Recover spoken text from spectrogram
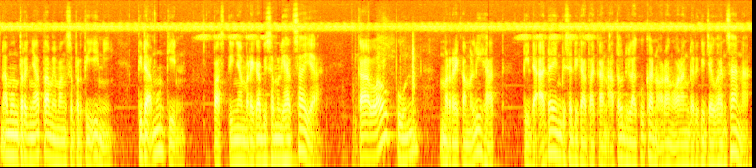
Namun ternyata memang seperti ini. Tidak mungkin. Pastinya mereka bisa melihat saya. Kalaupun mereka melihat, tidak ada yang bisa dikatakan atau dilakukan orang-orang dari kejauhan sana.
